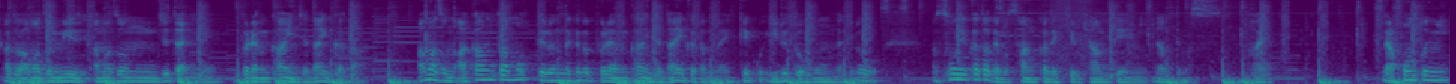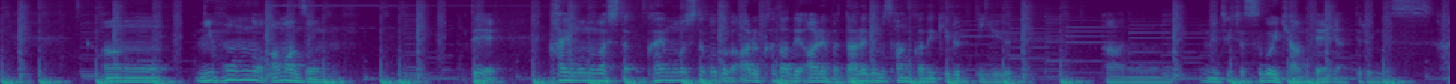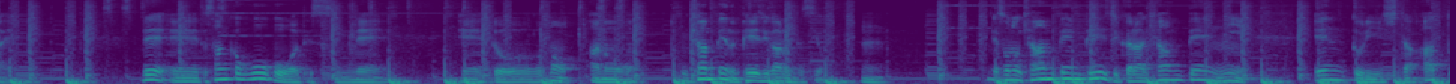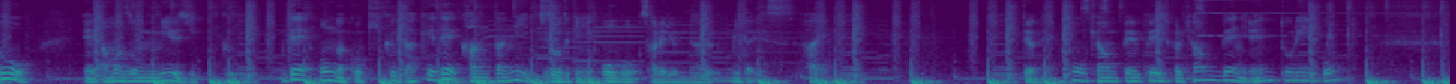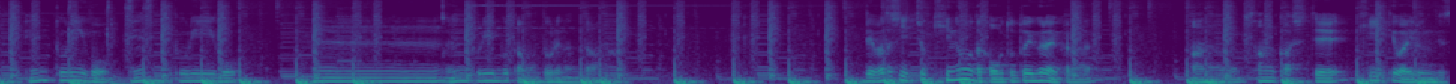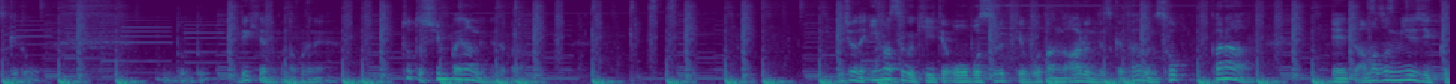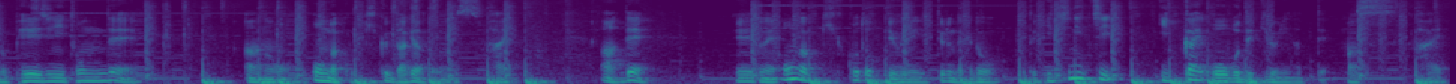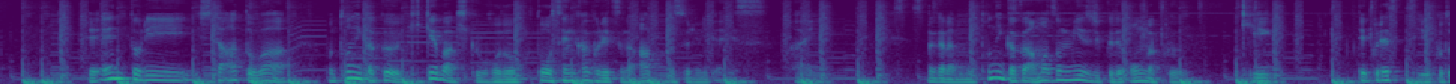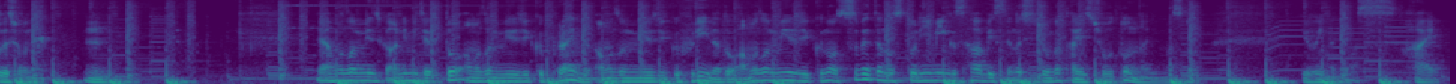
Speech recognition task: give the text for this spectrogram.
あとは Amazon, Amazon 自体にね、プライム会員じゃない方、Amazon のアカウントは持ってるんだけど、プライム会員じゃない方もね、結構いると思うんだけど、そういう方でも参加できるキャンペーンになってます。はい。だから本当に、あの、日本の Amazon で買い物がした、買い物したことがある方であれば誰でも参加できるっていう、あの、めちゃくちゃすごいキャンペーンやってるんです。はい、で、えーと、参加方法はですね、えっ、ー、とまあ、あのキャンペーンのページがあるんですよ。うん、でそのキャンペーンページからキャンペーンにエントリーした後、えー、Amazon Music で音楽を聴くだけで簡単に自動的に応募されるようになるみたいです。はい。ではね、当キャンペーンページからキャンペーンにエントリー後、エントリー後、エントリー後、うーん、エントリーボタンはどれなんだ？で私一応昨日だか一昨日ぐらいからあの参加して聞いてはいるんですけどできてんのかなこれね。ちょっと心配なんだよねだから。一応ね今すぐ聞いて応募するっていうボタンがあるんですけど多分そっから、えーと、Amazon Music のページに飛んであの音楽を聴くだけだと思います。はい。あでえっ、ー、とね音楽聴くことっていうふうに言ってるんだけど1日1回応募できるようになってます。はい、でエントリーした後はとにかく聞けば聞くほど当選確率がアップするみたいです。はい、だからもうとにかく Amazon Music で音楽聴いてくれっていうことでしょうね。うん。で Amazon Music Unlimited、Amazon Music Prime、Amazon Music Free など Amazon Music の全てのストリーミングサービスでの視聴が対象となりますというふうになってます。はい。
